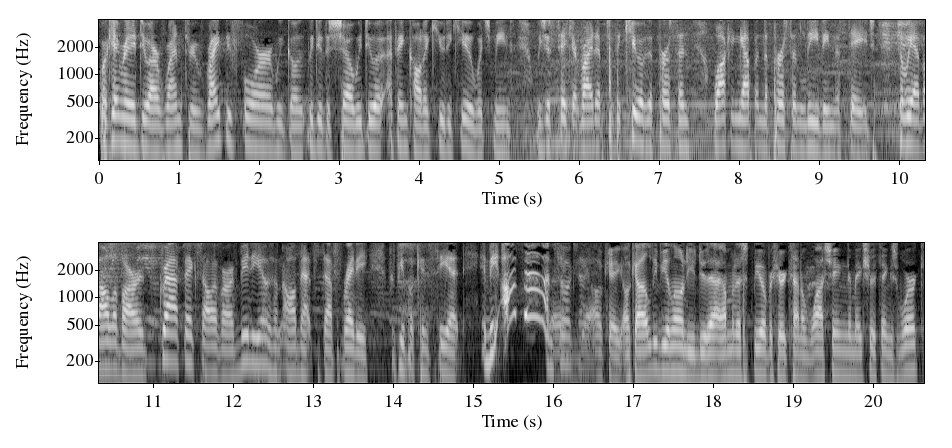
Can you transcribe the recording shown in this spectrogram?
We're getting ready to do our run through right before we go. We do the show. We do a, thing called a cue to cue, which means we just take it right up to the cue of the person walking up and the person leaving the stage. So we have all of our graphics, all of our videos, and all that stuff ready for people can see it. It'd be awesome. I'm so excited. Okay, okay. I'll leave you alone. Do you do that? I'm going to be over here, kind of watching to make sure things work.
